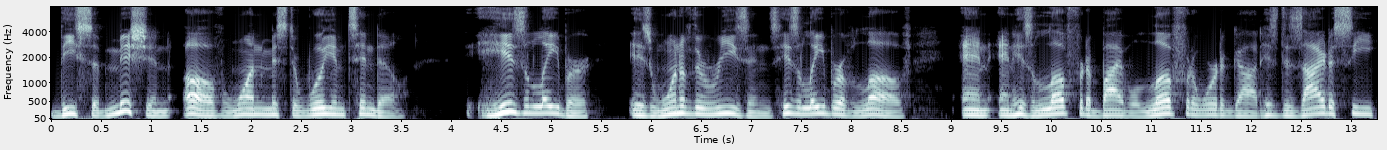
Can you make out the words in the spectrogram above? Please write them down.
the submission of one Mr. William Tyndale. His labor is one of the reasons, his labor of love and and his love for the Bible, love for the word of God, his desire to see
